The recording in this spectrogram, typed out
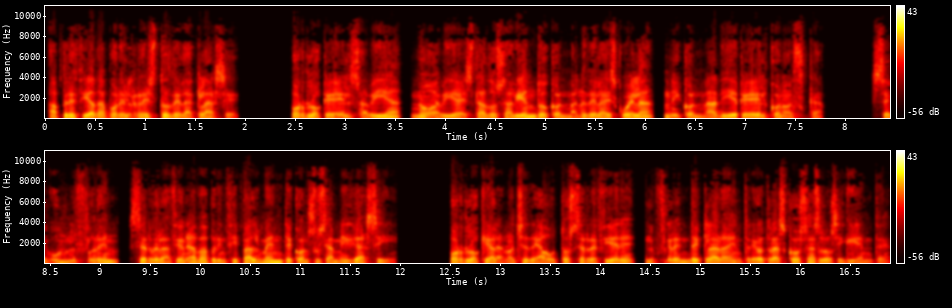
apreciada por el resto de la clase. Por lo que él sabía, no había estado saliendo con nadie de la escuela, ni con nadie que él conozca. Según Lfgren, se relacionaba principalmente con sus amigas y... Por lo que a la noche de autos se refiere, Lfgren declara entre otras cosas lo siguiente.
